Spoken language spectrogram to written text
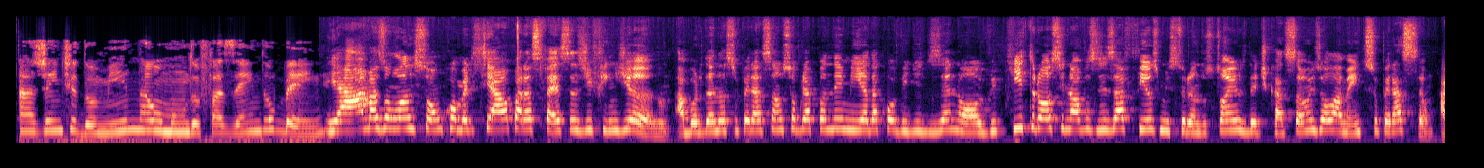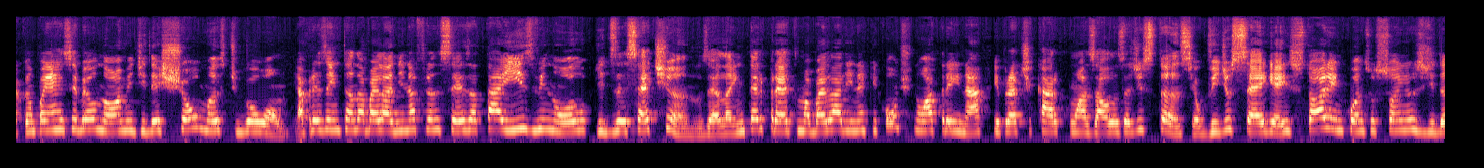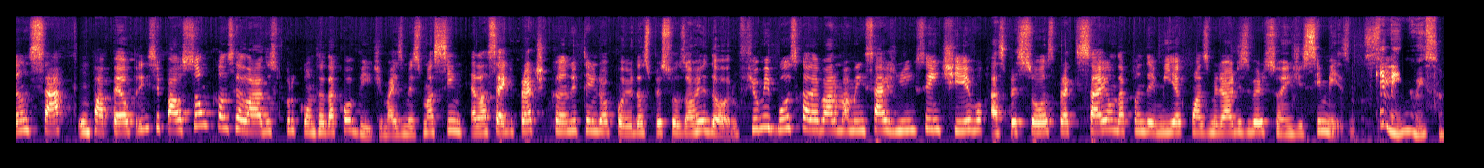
A gente domina o mundo fazendo bem. E a Amazon lançou um comercial para as festas de fim de ano, abordando a superação sobre a pandemia pandemia da Covid-19, que trouxe novos desafios misturando sonhos, dedicação, isolamento e superação. A campanha recebeu o nome de The Show Must Go On, apresentando a bailarina francesa Thaís Vinolo, de 17 anos. Ela interpreta uma bailarina que continua a treinar e praticar com as aulas à distância. O vídeo segue a história enquanto os sonhos de dançar um papel principal são cancelados por conta da Covid, mas mesmo assim, ela segue praticando e tendo apoio das pessoas ao redor. O filme busca levar uma mensagem de incentivo as pessoas para que saiam da pandemia com as melhores versões de si mesmas. Que lindo isso.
